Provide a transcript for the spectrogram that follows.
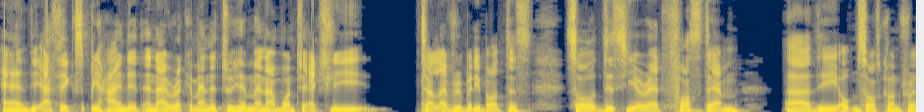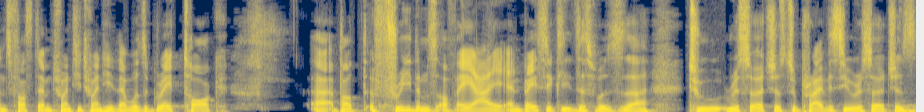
and the ethics behind it. And I recommended to him, and I want to actually tell everybody about this. So this year at FOSDEM, uh, the open source conference, FOSDEM 2020, there was a great talk uh, about the freedoms of AI. And basically, this was uh, two researchers, two privacy researchers.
